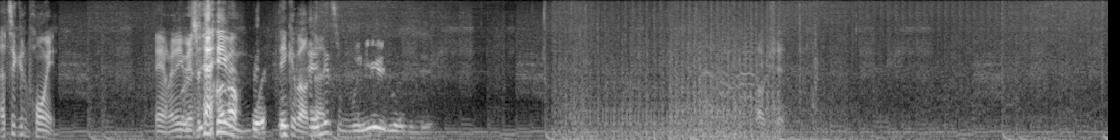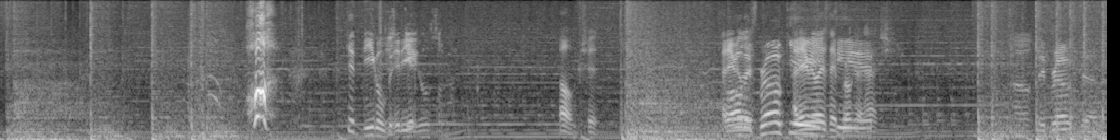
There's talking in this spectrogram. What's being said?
That's a good point. Damn, I didn't even, I didn't even think about that. and that. it's weird looking, dude. Oh shit. Ha! Get deagled, idiot. giggles. Oh shit. I didn't Oh, they broke it. I didn't realize they broke a hatch. Oh, They broke the.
